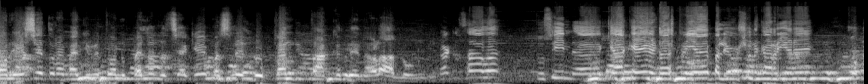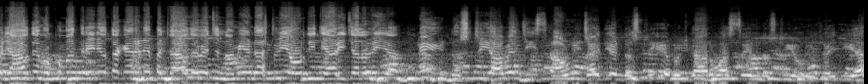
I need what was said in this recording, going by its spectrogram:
ਔਰ ਇਸੇ ਤਰ੍ਹਾਂ ਮੈਂ ਜਿਵੇਂ ਤੁਹਾਨੂੰ ਪਹਿਲਾਂ ਦੱਸਿਆ ਕਿ ਇਹ ਮਸਲੇ ਲੋਕਾਂ ਦੀ ਤਾਕਤ ਦੇ ਨਾਲ ਹੱਲ ਹੋਣਗੇ। ਡਾਕਟਰ ਸਾਹਿਬ ਤੁਸੀਂ ਕਿਹਾ ਕਿ ਇੰਡਸਟਰੀਆਂ ਪੋਲਿਊਸ਼ਨ ਕਰ ਰਹੀਆਂ ਨੇ ਜੋ ਪੰਜਾਬ ਦੇ ਮੁੱਖ ਮੰਤਰੀ ਨੇ ਉਹ ਤਾਂ ਕਹਿ ਰਹੇ ਨੇ ਪੰਜਾਬ ਦੇ ਵਿੱਚ ਨਵੀਂ ਇੰਡਸਟਰੀ ਆਉਣ ਦੀ ਤਿਆਰੀ ਚੱਲ ਰਹੀ ਆ। ਨਹੀਂ ਇੰਡਸਟਰੀ ਆਵੇ ਜੀ ਆਉਣੀ ਚਾਹੀਦੀ ਹੈ ਇੰਡਸਟਰੀ ਰੋਜ਼ਗਾਰ ਵਾਸਤੇ ਇੰਡਸਟਰੀ ਹੋਣੀ ਚਾਹੀਦੀ ਹੈ।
